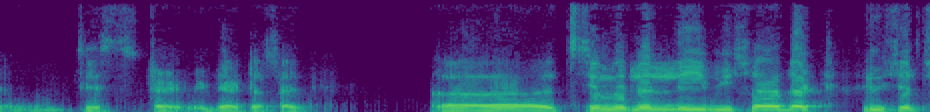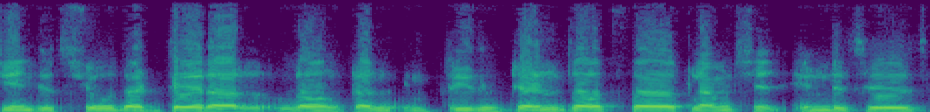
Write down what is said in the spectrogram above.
in this data set. Uh, similarly, we saw that future changes show that there are long-term increasing trends of uh, climate change indices.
